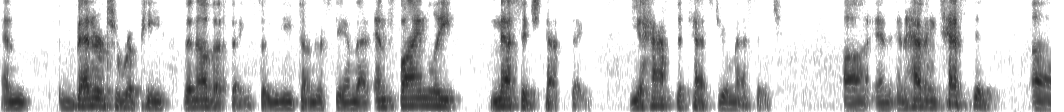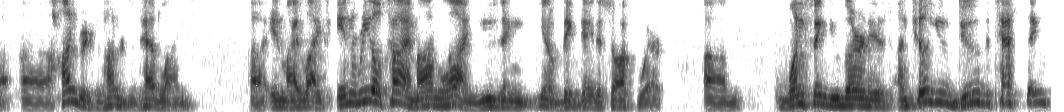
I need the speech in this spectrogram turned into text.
and better to repeat than other things. So you need to understand that. And finally, message testing. You have to test your message. Uh, and, and having tested uh, uh, hundreds and hundreds of headlines uh, in my life in real time online using you know big data software, um, one thing you learn is until you do the testing,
